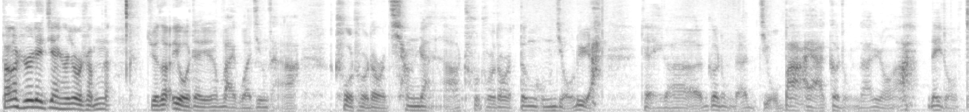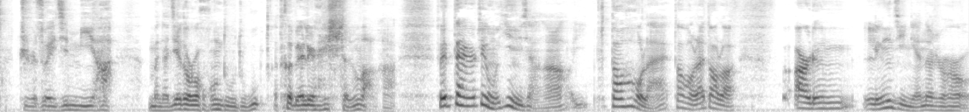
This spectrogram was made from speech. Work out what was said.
当时这见识就是什么呢？觉得，哎呦，这外国精彩啊，处处都是枪战啊，处处都是灯红酒绿啊，这个各种的酒吧呀，各种的这种啊，那种纸醉金迷哈。满大街都是黄赌毒，特别令人神往啊！所以带着这种印象啊，到后来，到后来到了二零零几年的时候，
